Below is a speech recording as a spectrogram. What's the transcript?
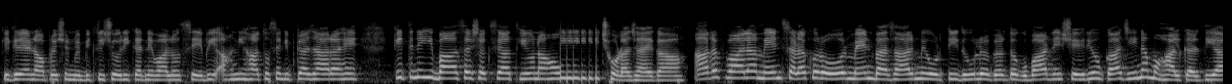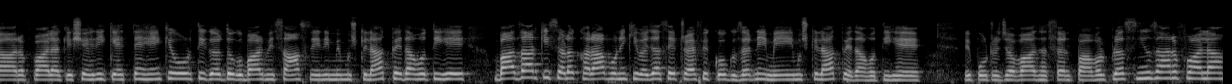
کہ گرینڈ آپریشن میں بجلی چوری کرنے والوں سے بھی آہنی ہاتھوں سے نپٹا جا رہا ہے۔ کتنی ہی باثر شخصیات کیوں نہ ہو چھوڑا جائے گا۔ عارف والا مین سڑک اور مین بازار میں اڑتی دھول اور گرد و غبار نے شہریوں کا جی جینا محال کر دیا۔ رفوالہ کے شہری کہتے ہیں کہ اڑتی گرد و غبار میں سانس لینے میں مشکلات پیدا ہوتی ہے۔ بازار کی سڑک خراب ہونے کی وجہ سے ٹریفک کو گزرنے میں مشکلات پیدا ہوتی ہے۔ Reporter Jawad Hassan, power plus, news Arifwala.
